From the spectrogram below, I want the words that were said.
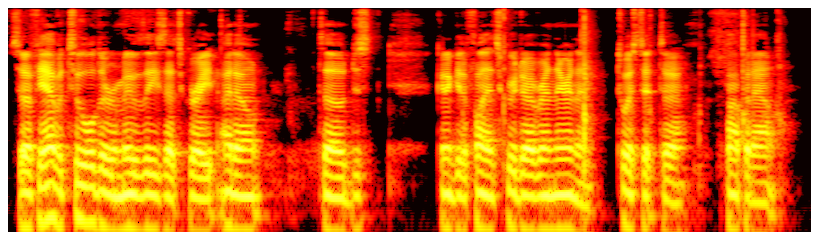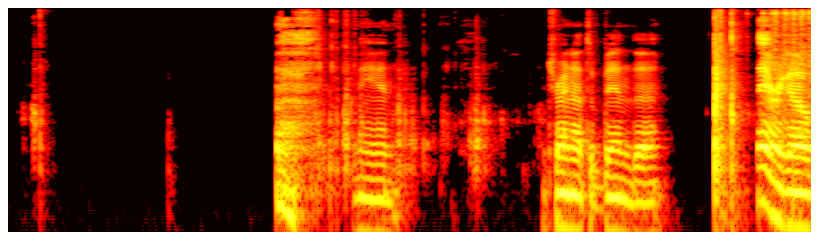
So if you have a tool to remove these, that's great. I don't. So just going to get a flathead screwdriver in there and then twist it to pop it out. Ugh, man. Try not to bend the... There we go.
